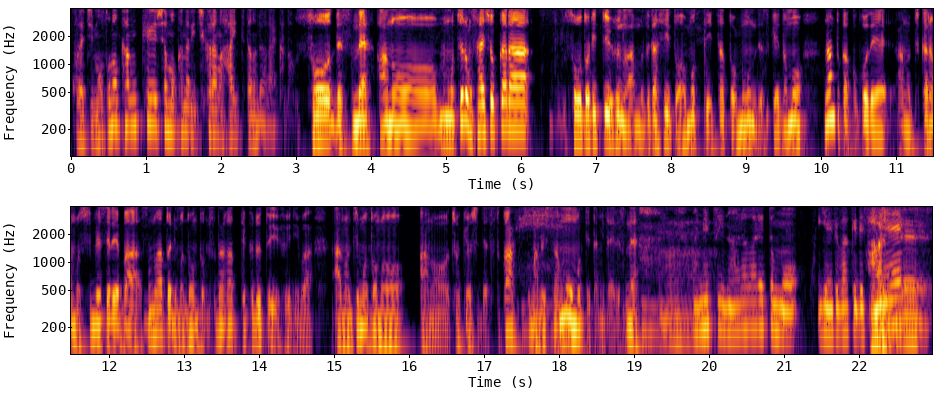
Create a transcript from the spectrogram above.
これ地元の関係者もかなり力が入ってたのではないかと。そうですね。あのもちろん最初から総取りというのは難しいとは思っていたと思うんですけれどもなんとかここであの力も示せればその後にもどんどんつながってくるというふうにはあの地元のあの調教師ですとか馬主さんも思っていたみたいですね。まあ、熱意の表れとも言えるわけですね、はい。え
